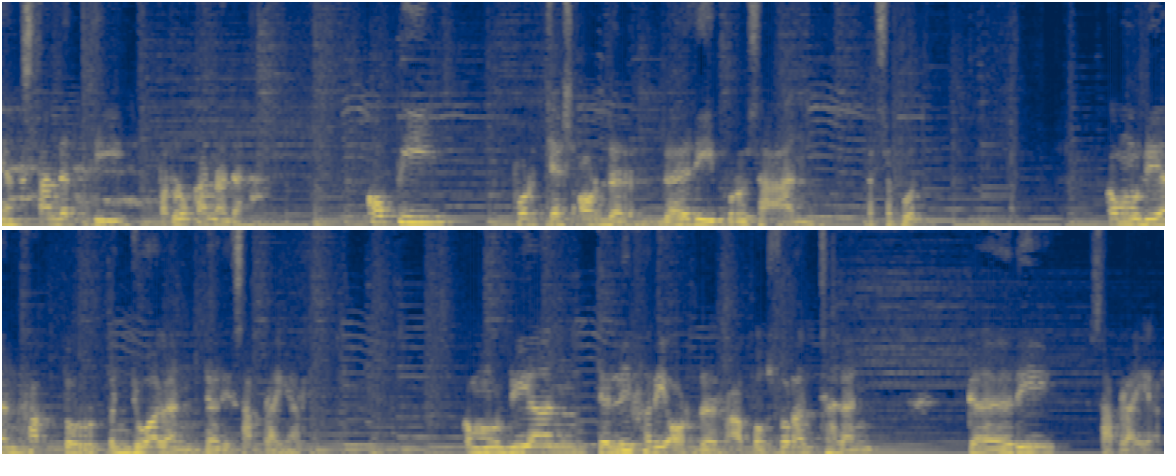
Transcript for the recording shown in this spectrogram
yang standar diperlukan adalah kopi purchase order dari perusahaan tersebut, kemudian faktur penjualan dari supplier, kemudian delivery order atau surat jalan dari supplier.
